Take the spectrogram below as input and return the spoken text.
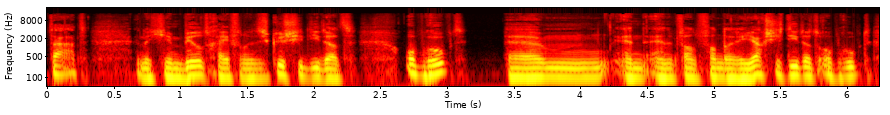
En dat je een beeld geeft van de discussie die dat oproept. Um, en en van, van de reacties die dat oproept.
